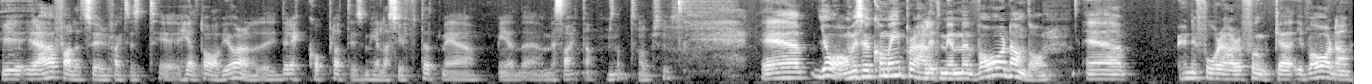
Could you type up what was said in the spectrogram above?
i, det här fallet så är det faktiskt helt avgörande. Det är direkt kopplat till liksom hela syftet med, med, med sajten. Mm, ja, precis. ja, om vi ska komma in på det här lite mer med vardagen då. hur ni får det här att funka i vardagen.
